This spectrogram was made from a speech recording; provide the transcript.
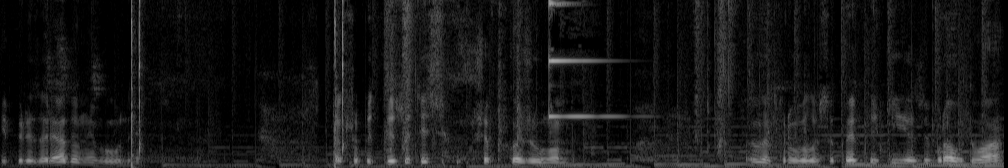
і перезаряду не буде. Так що підписуйтесь, ще покажу вам електровелосипед, який я зібрав, два.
